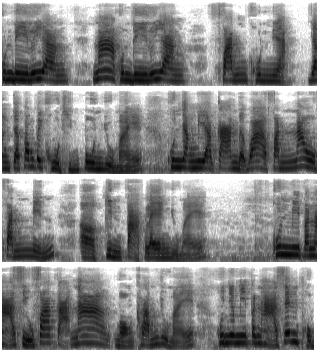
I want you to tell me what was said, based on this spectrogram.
คุณดีหรือยัง หน้าคุณดีหรือยัง ฟันคุณเนี่ย ยังจะต้องไปขูดหินปูนอยู่ไหม คุณยังมีอาการแบบว่าฟันเน่าฟันเหม็นเอ่อกลิ่นปากแรงอยู่ไหม คุณมีปัญหาสิวฝ้ากระหน้าหมองคล้ำอยู่ไหม คุณยังมีปัญหาเส้นผม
